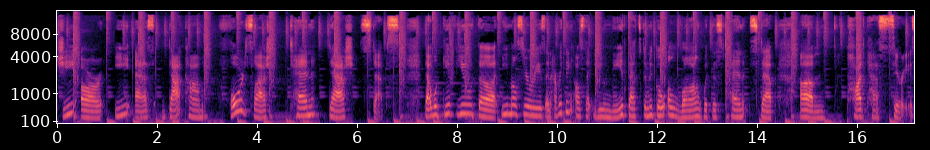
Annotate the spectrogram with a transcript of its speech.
G R E S dot com forward slash 10 dash steps. That will give you the email series and everything else that you need that's going to go along with this 10 step um, podcast series.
